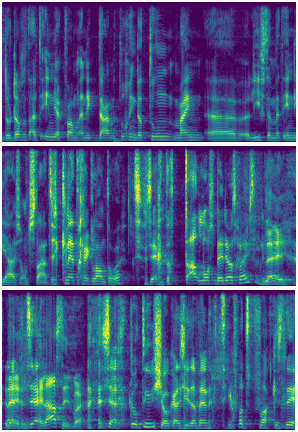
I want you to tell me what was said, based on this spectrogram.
doordat het uit India kwam en ik daar naartoe ging, dat toen mijn eh, liefde met India is ontstaan. Het is een knettergek land hoor. Is echt totaal los. Ben je er geweest of niet? Nee, nee, echt- helaas niet, maar... Het is echt cultuurshock als je daar bent. Ik denk, wat de fuck is dit?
